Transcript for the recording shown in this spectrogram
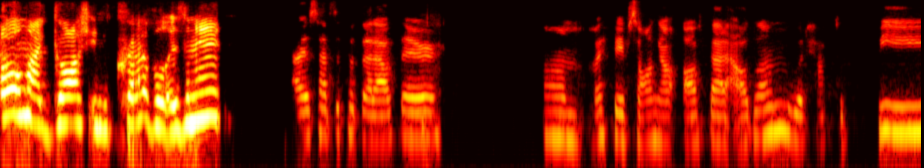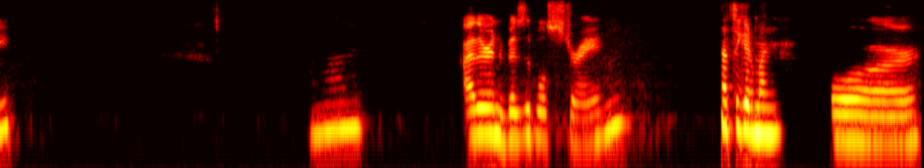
Oh my gosh, incredible, isn't it? I just have to put that out there. Um, my fave song out off that album would have to be um, either Invisible String That's a good one. or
